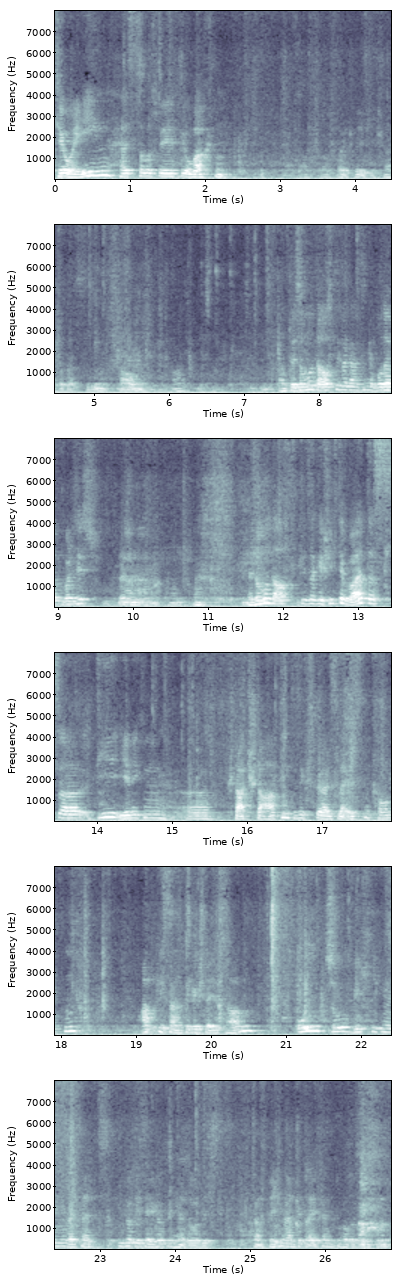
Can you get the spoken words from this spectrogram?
Theorien heißt sowas wie beobachten auf, auf Griechisch, ne? oder sehen, schauen. Ja. Und das Um und Auf dieser ganzen, oder wollen Sie es? Das Um und Auf dieser Geschichte war, dass äh, diejenigen äh, Stadtstaaten, die sich bereits leisten konnten, Abgesandte gestellt haben, um zu wichtigen, weiß nicht, übergesellschaftlichen, also das ganz Griechenland betreffenden oder sonstigen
